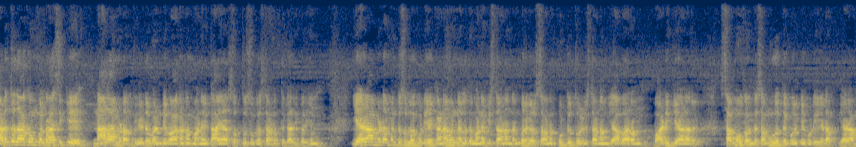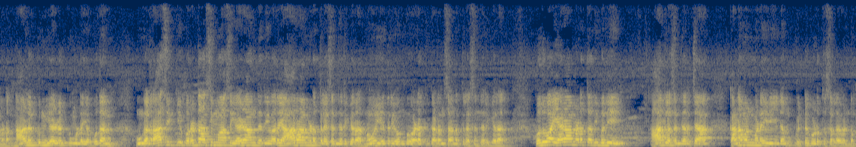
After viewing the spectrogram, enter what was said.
அடுத்ததாக உங்கள் ராசிக்கு நாலாம் இடம். வீடு வண்டி வாகனம் மனை தாயார் சொத்து சுகஸ்தானத்துக்கு அதிபதியும். ஏழாம் இடம் என்று சொல்லக்கூடிய கணவன் அல்லது மனைவி ஸ்தானம் நண்பர்கள் ஸ்தானம் கூட்டு தொழில் ஸ்தானம் வியாபாரம் வாடிக்கையாளர் சமூகம் இந்த சமூகத்தை குறிக்கக்கூடிய இடம் ஏழாம் இடம். நாலுக்கும் ஏழுக்கும் உடைய புதன் உங்கள் ராசிக்கு புரட்டாசி மாதம் ஏழாம் தேதி வரை ஆறாம் இடத்துல செஞ்சிருக்கிறார் நோய் எதிரி ஒம்பு வழக்கு கடன் சாணத்தில் செஞ்சிருக்கிறார் பொதுவாக ஏழாம் இடத்த அதிபதி ஆறில் செஞ்சரிச்சா கணவன் மனைவியிடம் விட்டு கொடுத்து செல்ல வேண்டும்.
